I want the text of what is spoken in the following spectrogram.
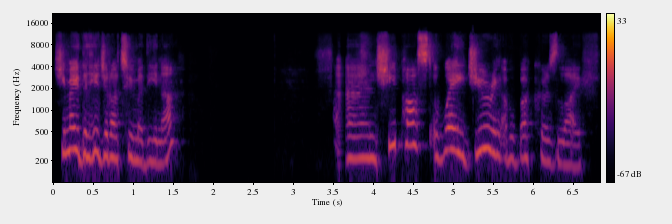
she made the hijrah to Medina. And she passed away during Abu Bakr's life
